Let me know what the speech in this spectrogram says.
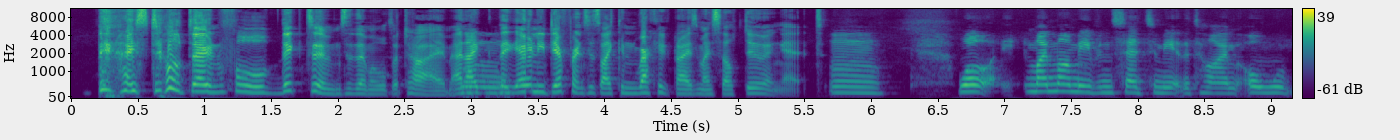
I still don't fall victim to them all the time. And mm. I, the only difference is I can recognize myself doing it. Mm. Well, my mum even said to me at the time, "Oh,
